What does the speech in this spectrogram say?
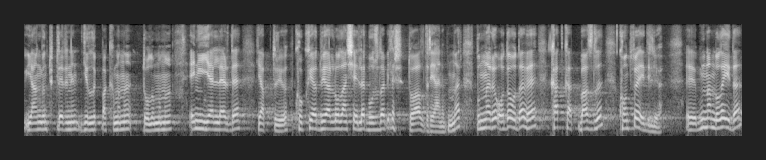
yangın tüplerinin yıllık bakımını, dolumunu en iyi yerlerde yaptırıyor. Kokuya duyarlı olan şeyler bozulabilir. Doğaldır yani bunlar. Bunları oda oda ve kat kat bazlı kontrol ediliyor. Ee, Bundan dolayı da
